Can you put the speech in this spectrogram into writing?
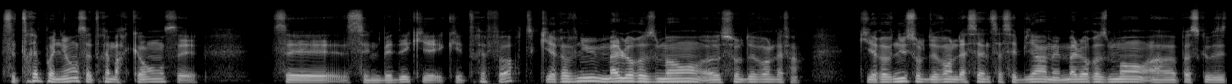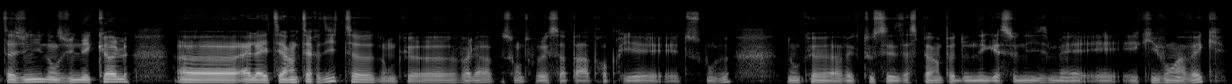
C'est très poignant, c'est très marquant, c'est c'est une BD qui est, qui est très forte, qui est revenue malheureusement euh, sur le devant de la fin. Qui est revenue sur le devant de la scène, ça c'est bien, mais malheureusement, parce qu'aux États-Unis, dans une école, elle a été interdite, donc voilà, parce qu'on trouvait ça pas approprié et tout ce qu'on veut. Donc euh, avec tous ces aspects un peu de négationnisme et, qui vont avec.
